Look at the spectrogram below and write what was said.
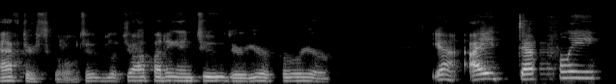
after school, to job hunting into their, your career? Yeah, I definitely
